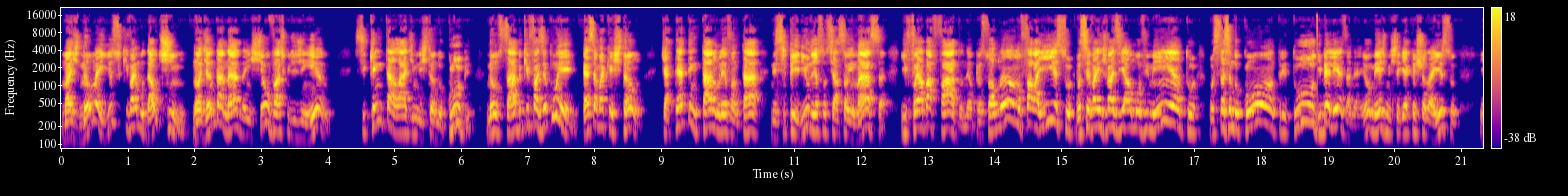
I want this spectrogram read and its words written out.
mas não é isso que vai mudar o time. Não adianta nada encher o Vasco de dinheiro se quem está lá administrando o clube não sabe o que fazer com ele. Essa é uma questão que até tentaram levantar nesse período de associação em massa e foi abafado, né? O pessoal, não, não fala isso, você vai esvaziar o movimento, você está sendo contra e tudo. E beleza, né? Eu mesmo cheguei a questionar isso e,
